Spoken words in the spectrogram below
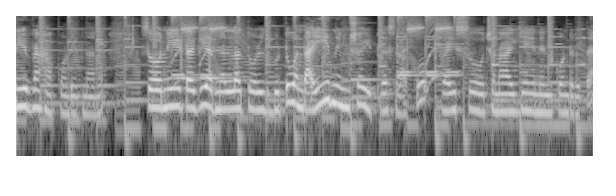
ನೀರನ್ನ ಹಾಕ್ಕೊಂಡಿದ್ದು ನಾನು. ಸೊ ನೀಟಾಗಿ ಅದನ್ನೆಲ್ಲ ತೊಳೆದ್ಬಿಟ್ಟು ಒಂದು ಐದು ನಿಮಿಷ ಇಟ್ಟರೆ ಸಾಕು. ರೈಸು ಚೆನ್ನಾಗಿ ನೆನ್ಕೊಂಡಿರುತ್ತೆ.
